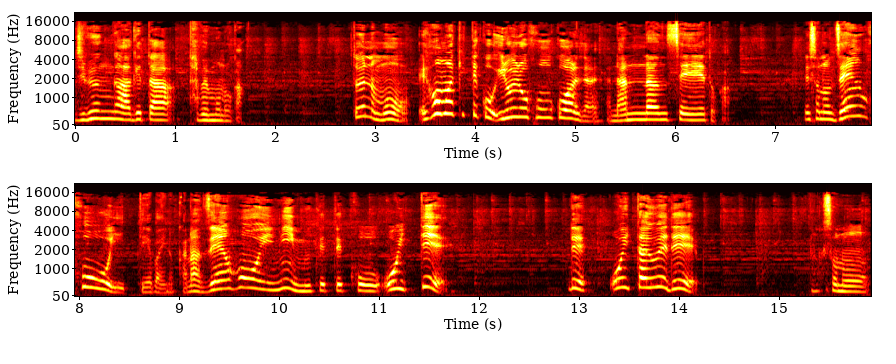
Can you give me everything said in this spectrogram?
自分があげた食べ物が。というのも、恵方巻きってこう、いろいろ方向あるじゃないですか。南南西とか。で、その全方位って言えばいいのかな。全方位に向けてこう置いて、で、置いた上で、その、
